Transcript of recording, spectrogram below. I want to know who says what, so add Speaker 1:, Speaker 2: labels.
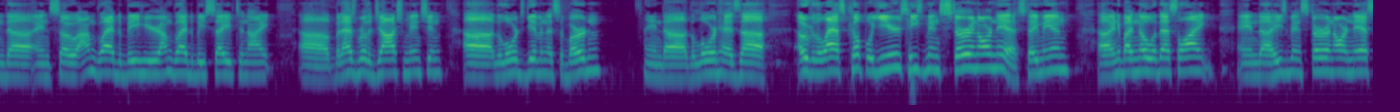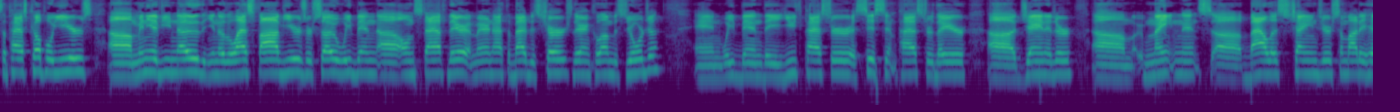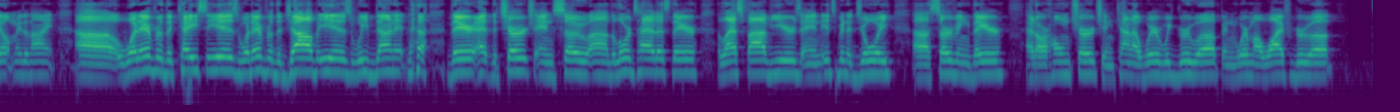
Speaker 1: and uh, and so I'm glad to be here. I'm glad to be saved tonight. Uh, but as Brother Josh mentioned, uh, the Lord's given us a burden, and uh, the Lord has uh, over the last couple years He's been stirring our nest. Amen. Uh, anybody know what that's like? and uh, he's been stirring our nest the past couple years. Uh, many of you know that you know the last five years or so we've been uh, on staff there at Maranatha Baptist Church there in Columbus, Georgia and we've been the youth pastor, assistant pastor there, uh, janitor, um, maintenance, uh, ballast changer. Somebody help me tonight. Uh, whatever the case is, whatever the job is, we've done it there at the church. And so uh, the Lord's had us there the last five years, and it's been a joy uh, serving there at our home church and kind of where we grew up and where my wife grew up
